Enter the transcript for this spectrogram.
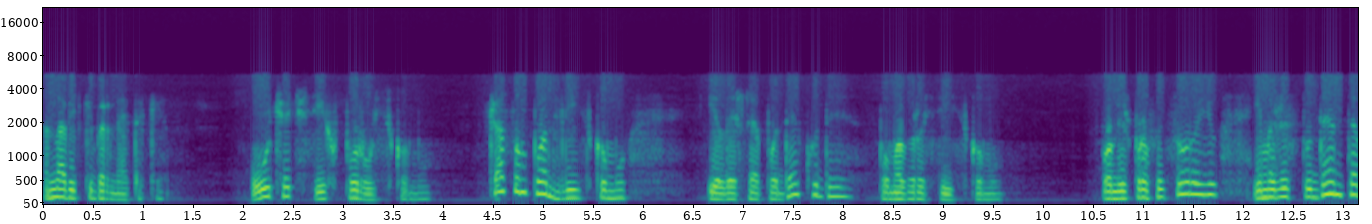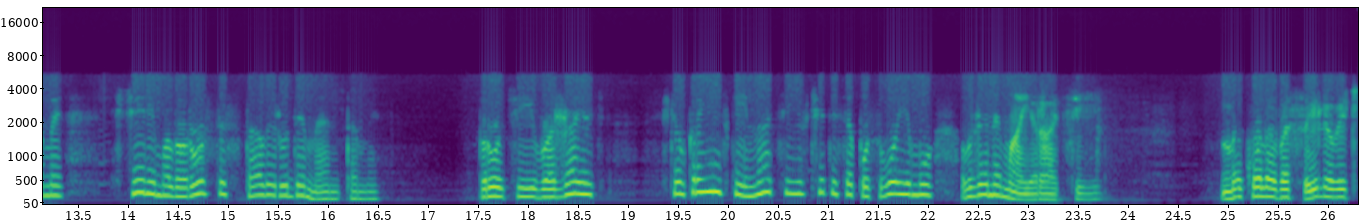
навіть кібернетики. Учать всіх по руському, часом по англійському і лише подекуди по малоросійському. Поміж професурою і між студентами щирі малороси стали рудиментами. Прочі вважають, що українській нації вчитися по-своєму вже немає рації. Микола Васильович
